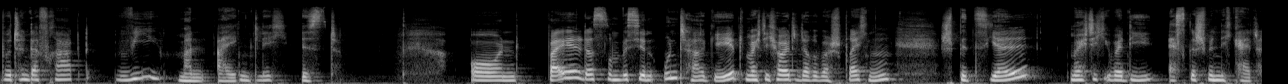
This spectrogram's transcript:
wird hinterfragt, wie man eigentlich isst. Und weil das so ein bisschen untergeht, möchte ich heute darüber sprechen. Speziell möchte ich über die Essgeschwindigkeit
